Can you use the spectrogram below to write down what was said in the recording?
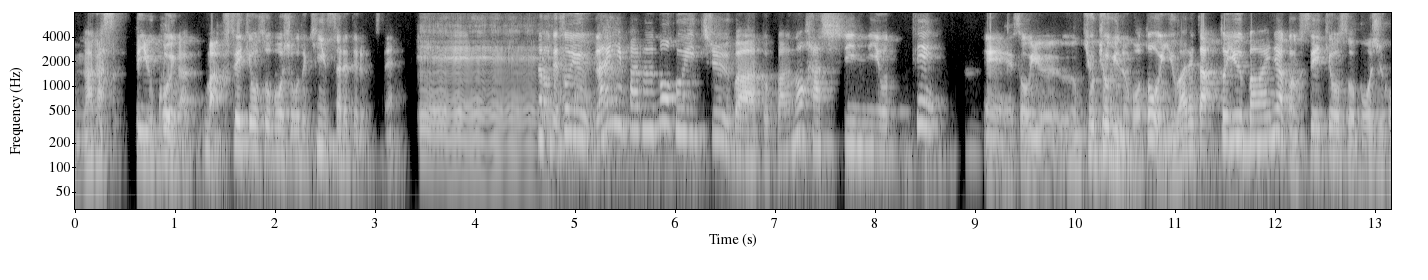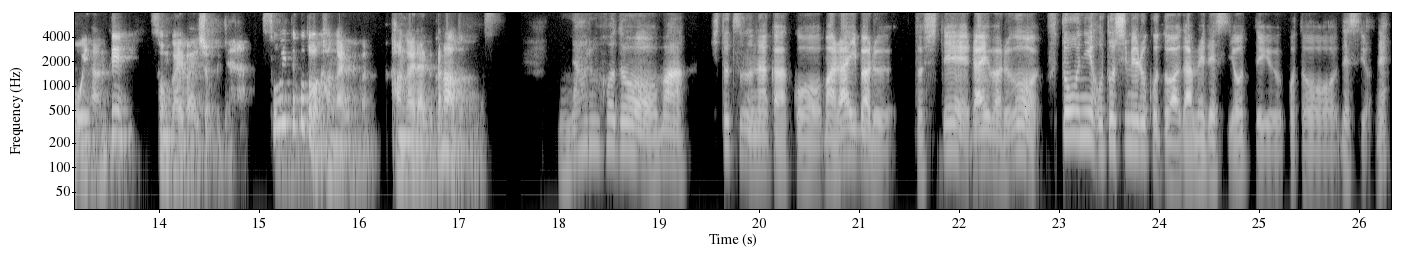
流すっていう声が、まあ、不正競争防止法で禁止されてるんですね。えー、なので、そういうライバルの VTuber とかの発信によって、えー、そういう虚偽のことを言われたという場合には、この不正競争防止法違反で損害賠償みたいな、そういったことは考えるか考えられるかなと思います。なるほど。まあ、一つのなんかこう、まあ、ライバルとして、ライバルを不当に貶めることはダメですよっていうことですよね。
